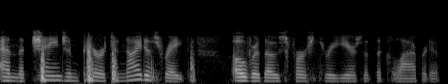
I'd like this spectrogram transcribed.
and the change in peritonitis rates over those first three years of the collaborative.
